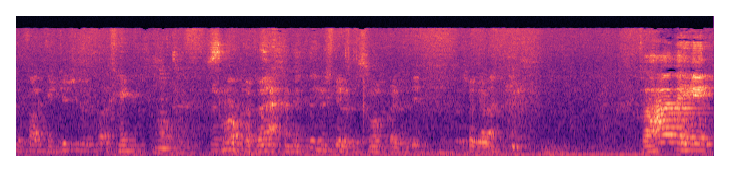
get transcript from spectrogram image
الفرق كيف الفرق الموقف لا مشكلة بس فهذه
